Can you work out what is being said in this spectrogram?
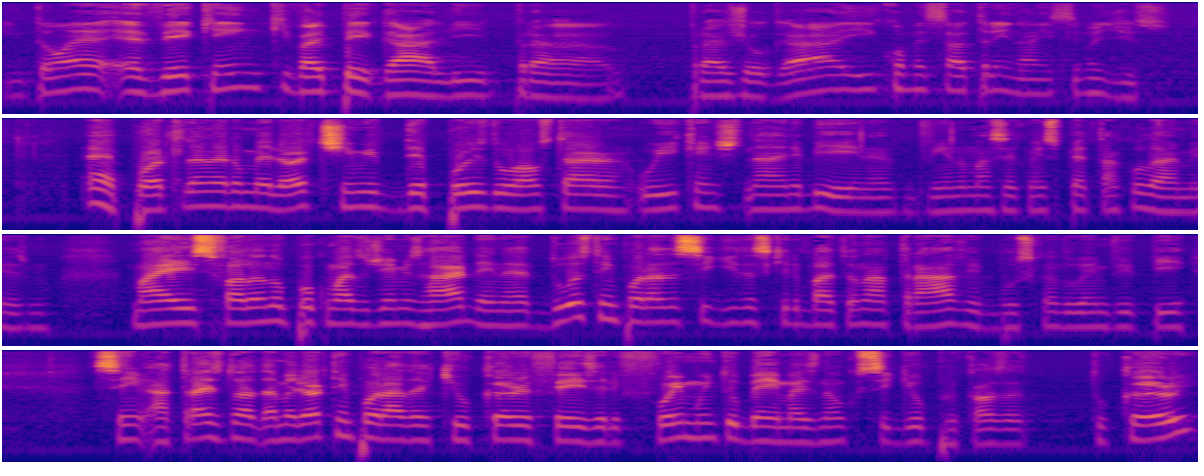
Então é, é ver quem que vai pegar ali para jogar e começar a treinar em cima disso. É, Portland era o melhor time depois do All-Star Weekend na NBA, né? Vinha numa sequência espetacular mesmo. Mas falando um pouco mais do James Harden, né? Duas temporadas seguidas que ele bateu na trave buscando o MVP. Sem, atrás da, da melhor temporada que o Curry fez, ele foi muito bem, mas não conseguiu por causa do Curry.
